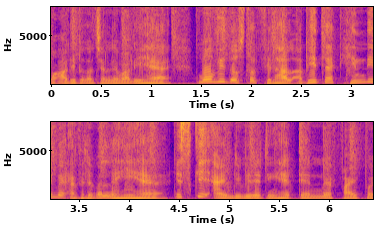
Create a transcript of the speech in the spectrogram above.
बाद ही पता चलने वाली है। मूवी दोस्तों, फ़िलहाल अभी तक हिंदी में अवेलेबल नहीं है। इसकी आई रेटिंग है टेन में फाइव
